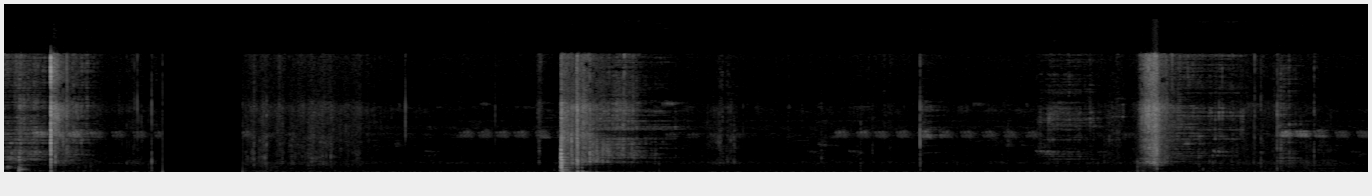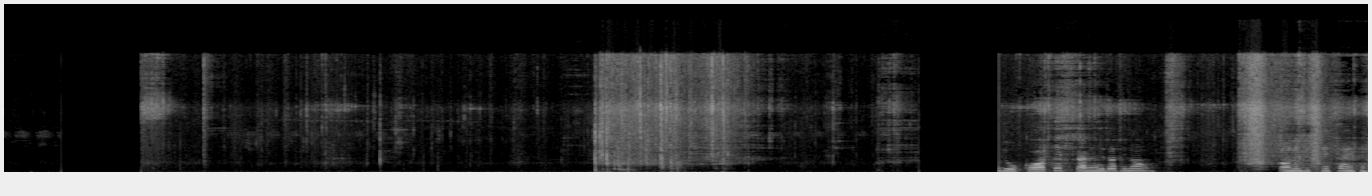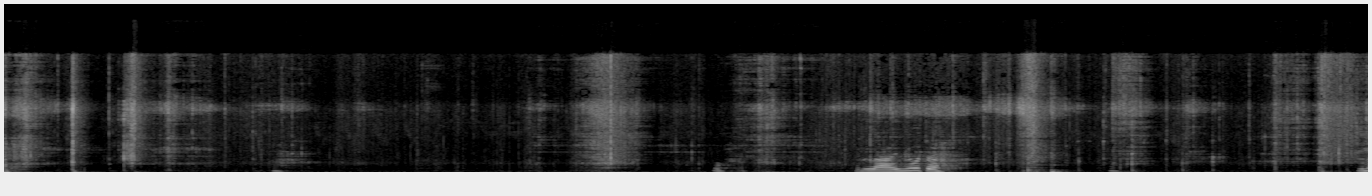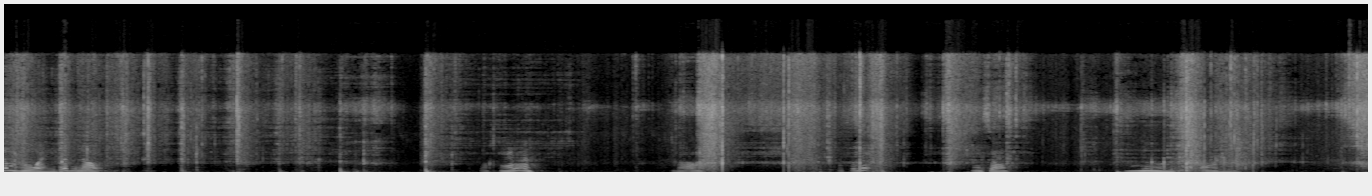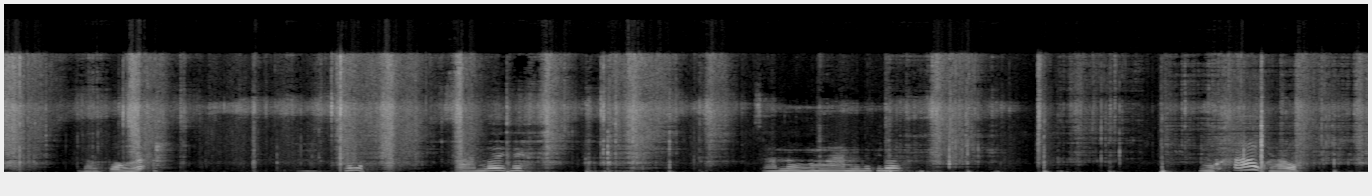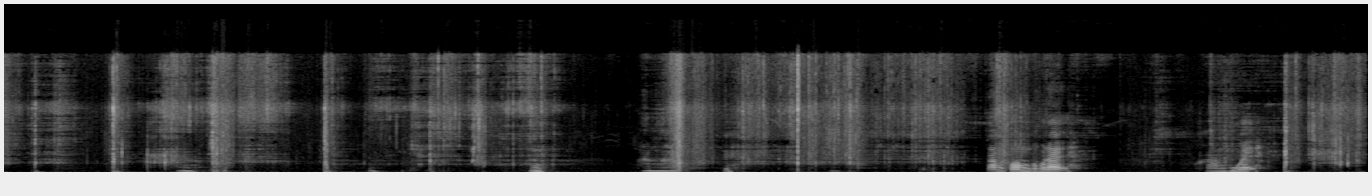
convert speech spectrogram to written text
อยู่กอติดกันอยู่ด้วยพี่น้องกอนี่อยู่ใกล้ๆกัน เป็น หลายอยู่จ้ะอยู่น้ำห่วยเด้อพี่น้องบอกแข็งอะบอกเอาตัวนี้หนึ่งสองหนึ่งอ่อนดังกล้องแล้วโอ้สามเลยแม่สามหน่องงามๆเลยนะพี่น้อง หนูขาวขาวอืมอืมทำงาตั้งกล้องก็ไม่ได้ขางหวย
